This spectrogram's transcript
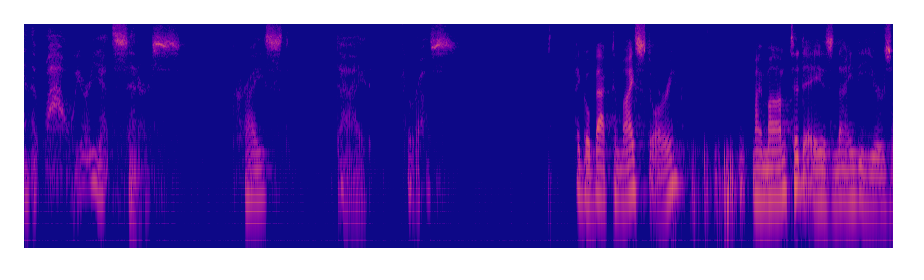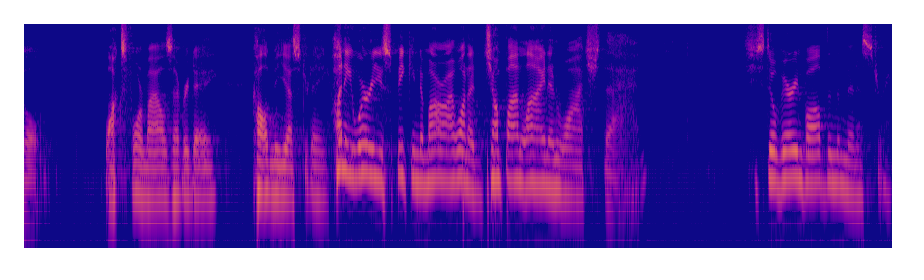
and that while we are yet sinners, Christ died for us. I go back to my story. My mom today is 90 years old, walks four miles every day. Called me yesterday, honey, where are you speaking tomorrow? I want to jump online and watch that. She's still very involved in the ministry.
